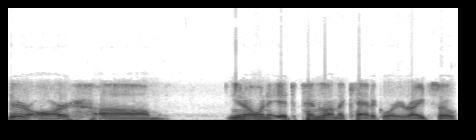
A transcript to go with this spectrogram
There are, um, you know, and it depends on the category, right? So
